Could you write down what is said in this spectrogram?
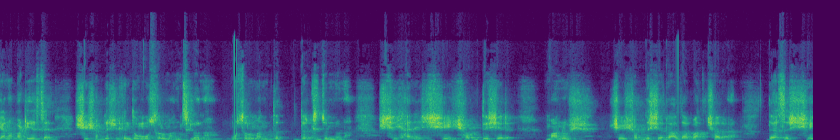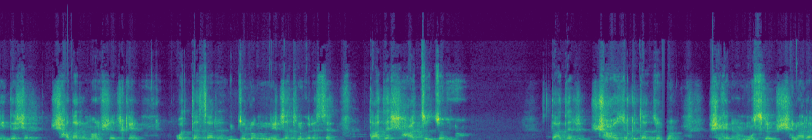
কেন পাঠিয়েছে? সেসব দেশে কিন্তু মুসলমান ছিল না, মুসলমানদের জন্য না। সেখানে সেই সব দেশের মানুষ, সেই সব দেশের রাজা বাচ্চারা দেখা সেই দেশের সাধারণ মানুষেরকে অত্যাচার, জুলুম, নির্যাতন করেছে তাদের সাহায্যের জন্য। তাদের সহযোগিতার জন্য সেখানে মুসলিম সেনারা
